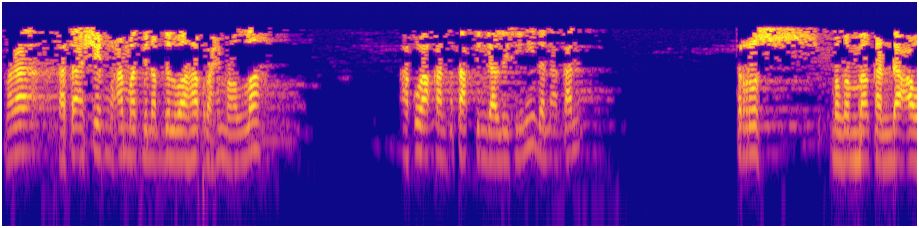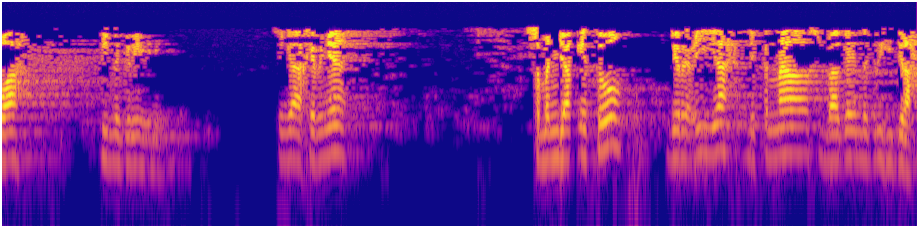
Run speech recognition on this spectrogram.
Maka kata Syekh Muhammad bin Abdul Wahab rahimahullah, aku akan tetap tinggal di sini dan akan terus mengembangkan dakwah di negeri ini. Sehingga akhirnya semenjak itu Dir'iyah dikenal sebagai negeri hijrah.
